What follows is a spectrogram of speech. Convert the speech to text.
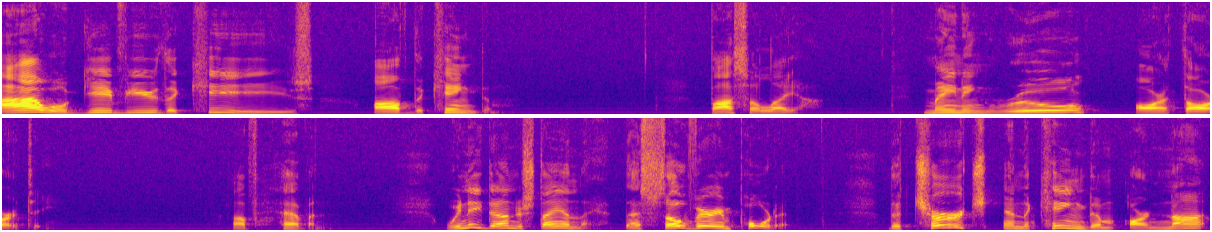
I will give you the keys of the kingdom. Basileia, meaning rule or authority of heaven. We need to understand that. That's so very important. The church and the kingdom are not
